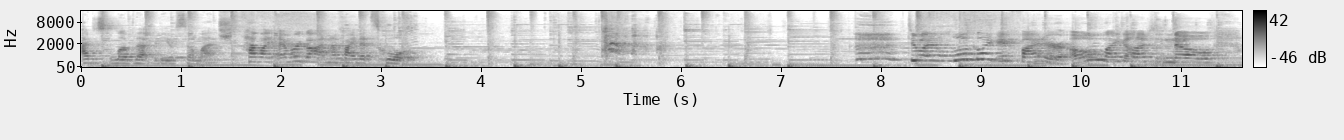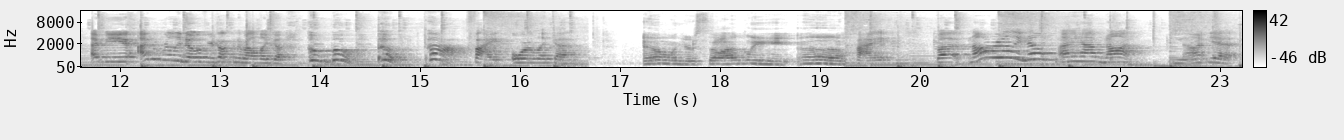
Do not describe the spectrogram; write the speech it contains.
I just love that video so much. Have I ever gotten a fight at school? do I look like a fighter? Oh my gosh, no. I mean, I don't really know if you're talking about like a boom, boom, boom, pa fight or like a Oh, you're so ugly. Ugh. fight. But not really, no, I have not. Not yet.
